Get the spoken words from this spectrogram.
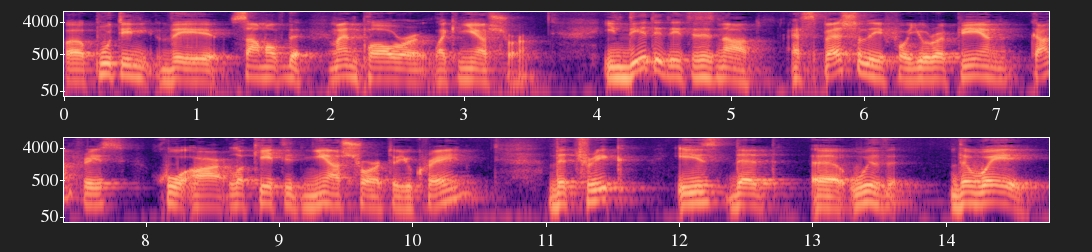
uh, putting the some of the manpower like near shore. Indeed, it is not, especially for European countries who are located near shore to Ukraine. The trick is that uh, with the way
